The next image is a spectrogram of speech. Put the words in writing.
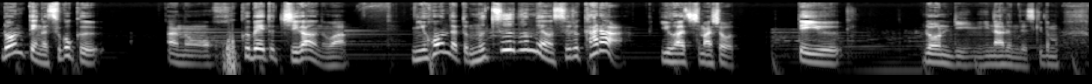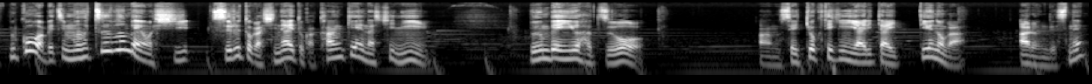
論点がすごくあの北米と違うのは日本だと無痛分娩をするから誘発しましょうっていう論理になるんですけども向こうは別に無痛分娩をしするとかしないとか関係なしに分娩誘発をあの積極的にやりたいっていうのがあるんですね。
